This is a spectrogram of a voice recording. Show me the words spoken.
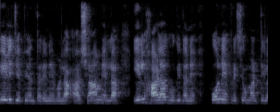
ಹೇಳಿ ಜೆ ಪಿ ಅಂತಾರೆ ನಿರ್ಮಲಾ. ಆ ಶ್ಯಾಮ್ ಎಲ್ಲ ಎಲ್ಲಿ ಹಾಳಾಗಿ ಹೋಗಿದ್ದಾನೆ? ಫೋನ್ ಯಾಕೆ ರಿಸೀವ್ ಮಾಡ್ತಿಲ್ಲ?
